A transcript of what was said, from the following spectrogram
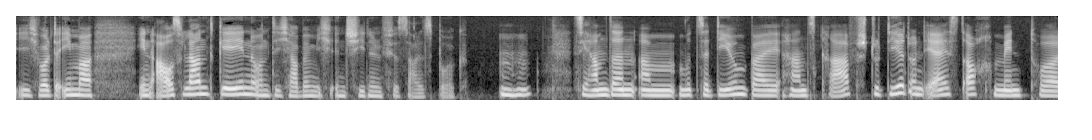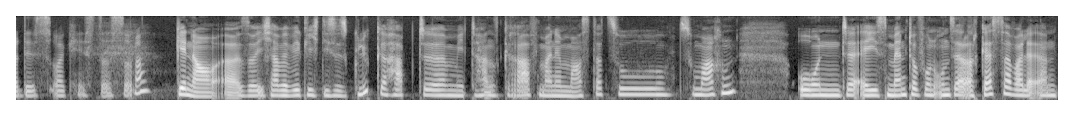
ich wollte immer in Ausland gehen und ich habe mich entschieden für Salzburg. Mhm. Sie haben dann am Mozarteum bei Hans Graf studiert und er ist auch Mentor des Orchesters, oder? Genau, also ich habe wirklich dieses Glück gehabt, äh, mit Hans Graf meinen Master zu, zu machen. Und äh, er ist Mentor von unserem Orchester, weil er,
